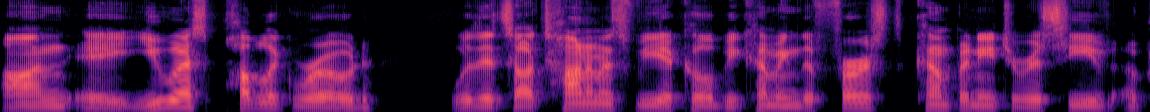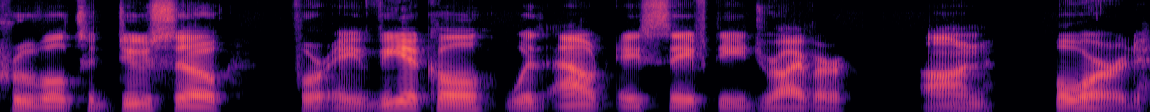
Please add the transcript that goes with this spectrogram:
on a U.S. public road with its autonomous vehicle becoming the first company to receive approval to do so for a vehicle without a safety driver on board.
